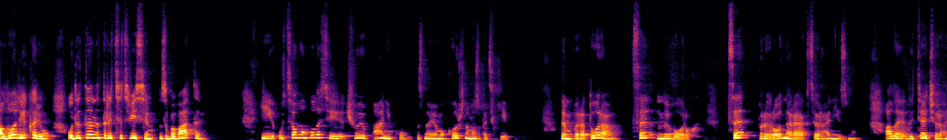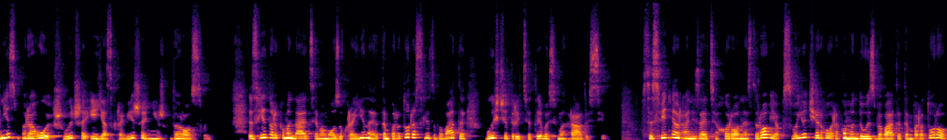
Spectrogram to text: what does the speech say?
Алло, лікарю, у дитини 38 збивати? І у цьому голосі я чую паніку, знайому кожному з батьків. Температура це не ворог, це природна реакція організму. Але дитячий організм реагує швидше і яскравіше, ніж дорослий. Згідно рекомендаціями МОЗ України, температура слід збивати вище 38 градусів. Всесвітня організація охорони здоров'я в свою чергу рекомендує збивати температуру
